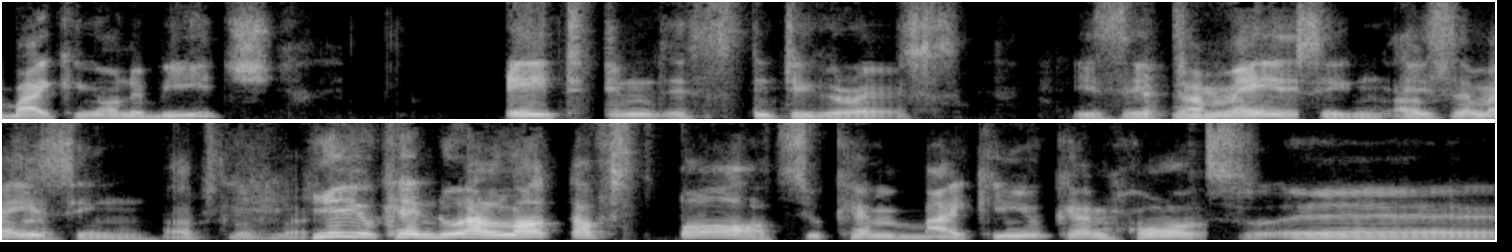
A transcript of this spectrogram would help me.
biking on the beach, eighteen centigrades. It's, it's Centigrade. amazing. It's amazing. Absolutely. Here you can do a lot of sports. You can biking. You can horse. Uh,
